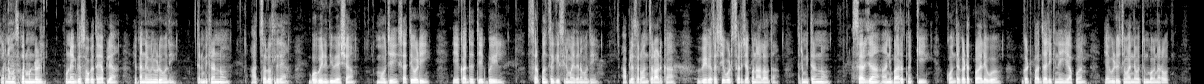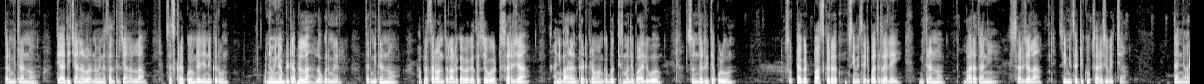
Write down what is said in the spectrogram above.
तर नमस्कार मंडळी. पुन्हा एकदा स्वागत आहे आपल्या एका नवीन व्हिडिओमध्ये. तर मित्रांनो आज चालू असलेल्या भव्य दिव्य अशा मौजे सातेवाडी एक ते एक बैल सरपंच केसरी मैदानामध्ये आपल्या सर्वांचा लाडका वेगाचा शेवट सर्जा पण आला होता. तर मित्रांनो सर्जा आणि भारत नक्की कोणत्या गटात पळाले व गटपात झाले की नाही हे आपण या व्हिडिओच्या माध्यमातून बघणार आहोत. तर मित्रांनो त्याआधी चॅनलवर नवीन असाल तर चॅनलला सबस्क्राईब करून घ्या जेणेकरून नवीन अपडेट आपल्याला लवकर मिळेल. तर मित्रांनो आपल्या सर्वांचा लाडका वेगाचा शेवट सर्जा आणि भारत गट क्रमांक बत्तीसमध्ये पळाले व सुंदररित्या पळून सुट्टा गट पास करत सेमीसाठी पात्र झाले आहे. मित्रांनो भारत आणि सर्जाला सेमीसाठी खूप साऱ्या शुभेच्छा. धन्यवाद.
